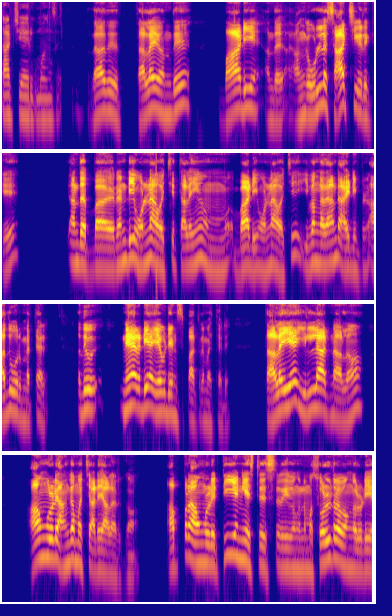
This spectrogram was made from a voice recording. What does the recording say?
சாட்சியாக இருக்குமாங்க சார்? அதாவது தலை வந்து பாடி அந்த அங்கே உள்ள சாட்சிகளுக்கு அந்த ப ரெண்டையும் ஒன்றா வச்சு தலையும் பாடியும் ஒன்றா வச்சு இவங்க தாண்டு ஐடென்டி அது ஒரு மெத்தடு அது நேரடியாக எவிடன்ஸ் பார்க்குற மெத்தடு தலையே இல்லாட்டினாலும் அவங்களுடைய அங்கமச்ச அடையாளம் இருக்கும். அப்புறம் அவங்களுடைய டிஎன்எஸ் டெஸ்ட் இவங்க நம்ம சொல்கிறவங்களுடைய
